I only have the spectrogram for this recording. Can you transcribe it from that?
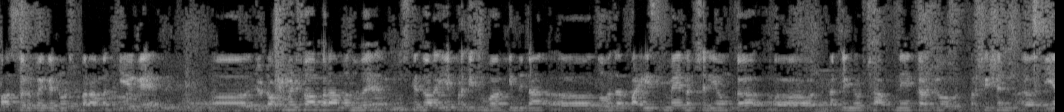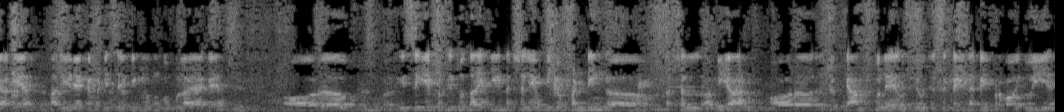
पाँच सौ रुपए के नोट्स बरामद किए गए। जो डॉक्यूमेंट्स वहाँ बरामद हुए, उसके द्वारा ये प्रतीत हुआ कि दिना 2022 में नक्सलियों का नकली नोट छापने का जो प्रशिक्षण दिया गया। हर एरिया कमेटी से एक एक लोगों को बुलाया गया। और इससे ये प्रतीत होता है कि नक्सलियों की जो फंडिंग नक्सल अभियान और जो कैंप खुले हैं, उसकी वजह से कहीं ना कहीं प्रभावित हुई है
